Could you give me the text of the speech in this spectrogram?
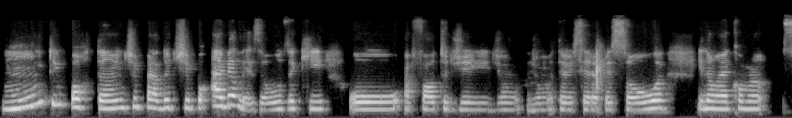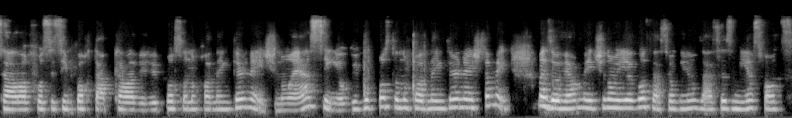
muito importante para do tipo, ah, beleza, usa aqui o, a foto de, de, um, de, uma terceira pessoa e não é como se ela fosse se importar porque ela vive postando foto na internet. Não é assim, eu vivo postando foto na internet também, mas eu realmente não ia gostar se alguém usasse as minhas fotos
